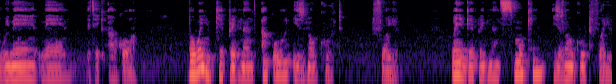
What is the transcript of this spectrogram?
Women, men, they take alcohol. But when you get pregnant, alcohol is not good for you. When you get pregnant, smoking is not good for you.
